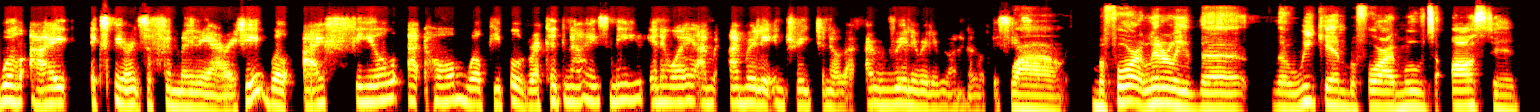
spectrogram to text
will I experience a familiarity? Will I feel at home? Will people recognize me in a way? I'm I'm really intrigued to know that. I really, really want to go this year. Wow. Before literally the the weekend before I moved to Austin,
